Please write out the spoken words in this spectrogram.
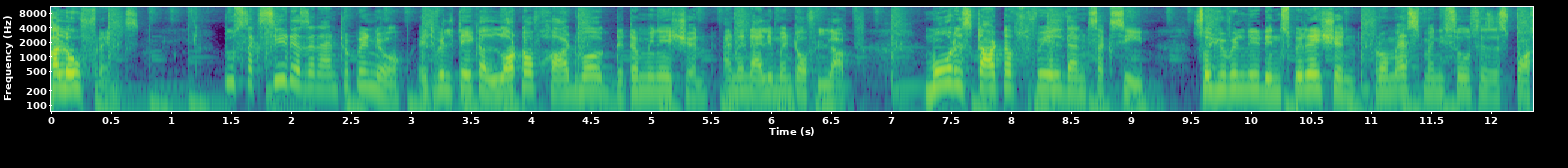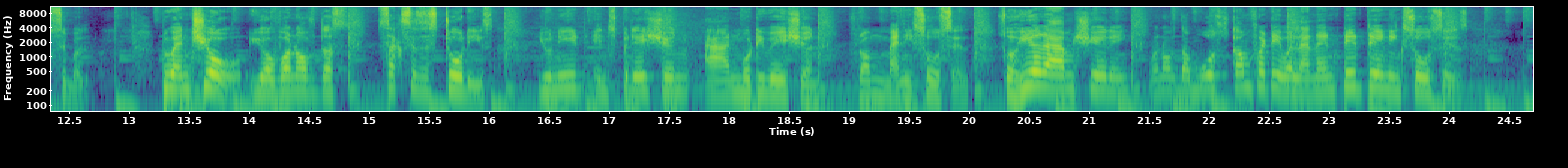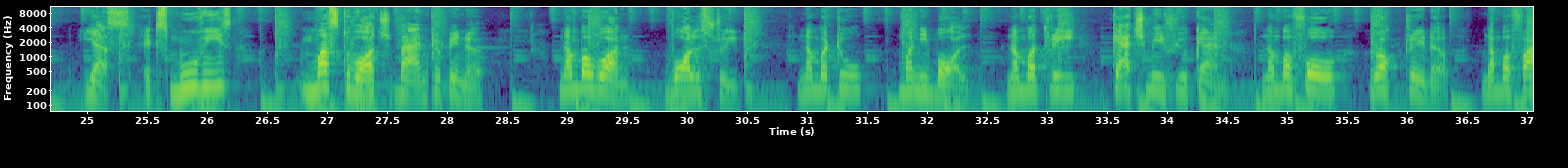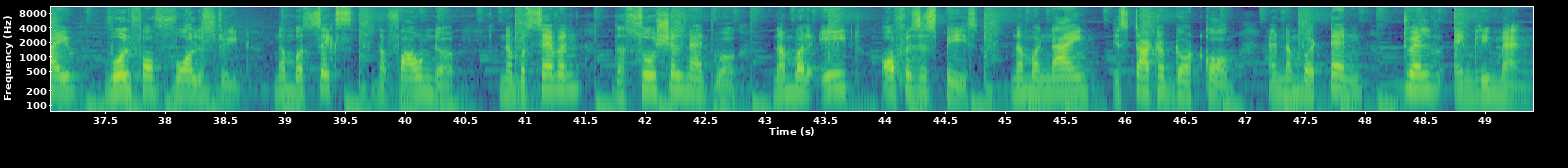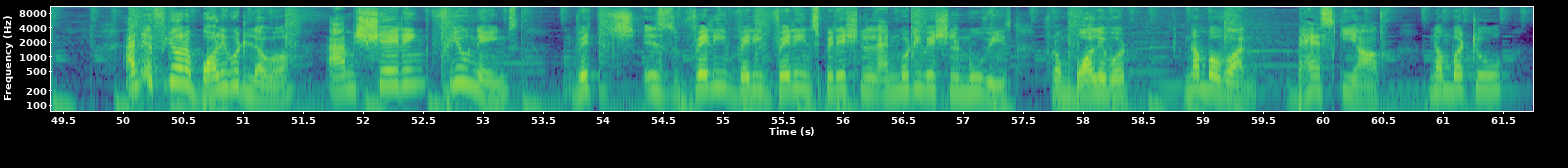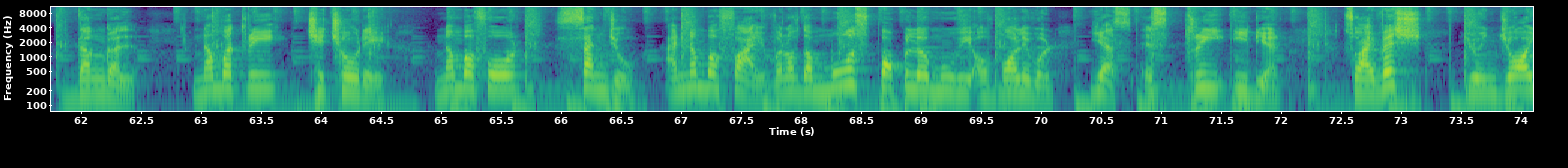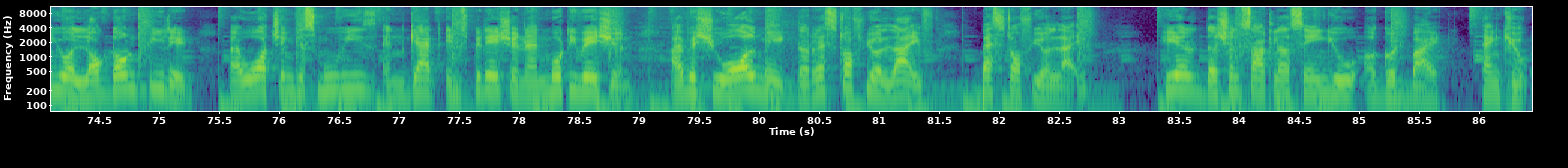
Hello, friends. To succeed as an entrepreneur, it will take a lot of hard work, determination, and an element of luck. More startups fail than succeed, so you will need inspiration from as many sources as possible. To ensure you're one of the success stories, you need inspiration and motivation from many sources. So, here I am sharing one of the most comfortable and entertaining sources. Yes, it's movies must watch by entrepreneur. Number 1 Wall Street. Number 2, Moneyball. Number 3, Catch Me If You Can. Number 4, Rogue Trader. Number 5, Wolf of Wall Street. Number 6, The Founder. Number 7, The Social Network. Number 8, Office Space. Number 9, Startup.com. And number 10, 12 Angry Men. And if you're a Bollywood lover, I'm sharing few names which is very very very inspirational and motivational movies from Bollywood. Number 1, भैंस की आँख number two Dangal number three Chhichhore number 4 sanju and number 5 one of the most popular movie of bollywood yes is 3 idiot so i wish you enjoy your lockdown period by watching these movies and get inspiration and motivation i wish you all make the rest of your life best of your life here darshan sakla saying you a goodbye thank you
